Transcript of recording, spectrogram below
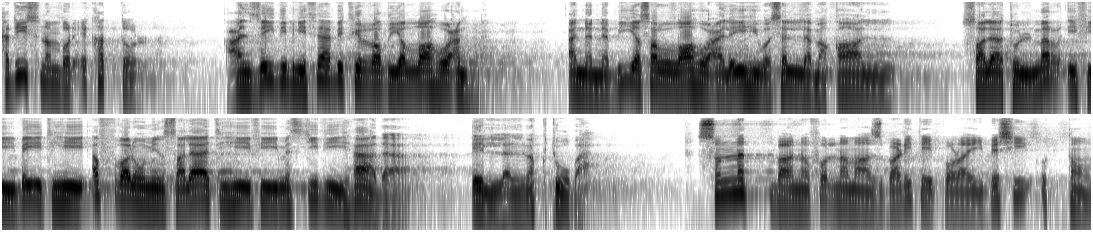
হাদিস নম্বর একাত্তর عن زيد بن ثابت رضي الله عنه ان النبي صلى الله عليه وسلم قال صلاه المرء في بيته افضل من صلاته في مسجدي هذا الا المكتوبه সুন্নত বা নফল নামাজ বাড়িতে পড়াই বেশি উত্তম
